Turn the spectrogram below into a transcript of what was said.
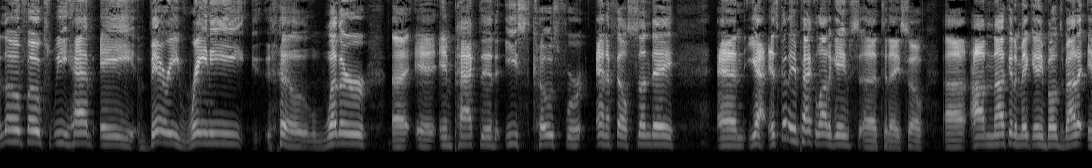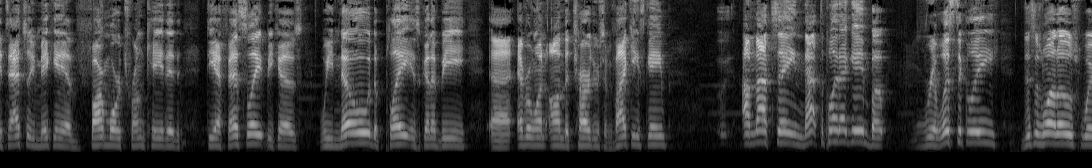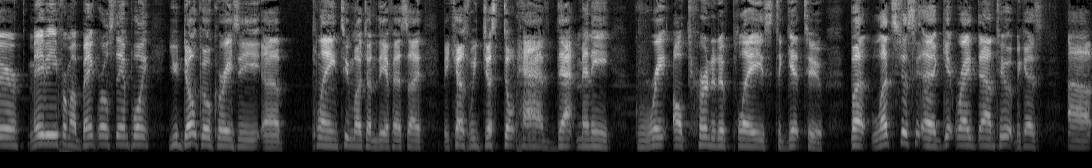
Hello, folks. We have a very rainy uh, weather uh, impacted East Coast for NFL Sunday. And yeah, it's going to impact a lot of games uh, today. So uh, I'm not going to make any bones about it. It's actually making a far more truncated DFS slate because we know the play is going to be uh, everyone on the Chargers and Vikings game. I'm not saying not to play that game, but realistically, this is one of those where maybe from a bankroll standpoint, you don't go crazy uh, playing too much on the DFS side because we just don't have that many great alternative plays to get to. But let's just uh, get right down to it because, uh,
